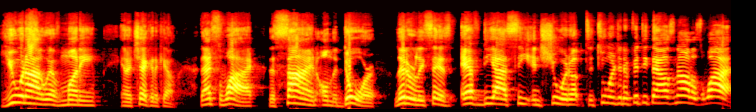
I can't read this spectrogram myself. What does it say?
You and I who have money in a checking account. That's why the sign on the door literally says FDIC insured up to $250,000. Why?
